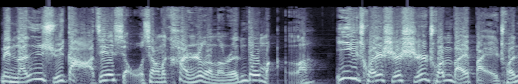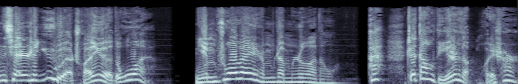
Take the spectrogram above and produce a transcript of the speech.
那南徐大街小巷的看热闹人都满了。一传十，十传百，百传千，是越传越多呀！你们说为什么这么热闹啊？哎，这到底是怎么回事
